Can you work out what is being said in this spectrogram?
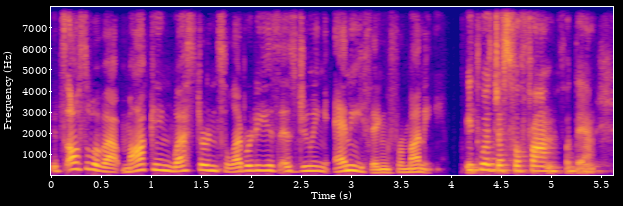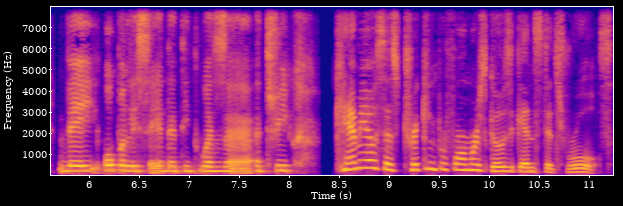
it's also about mocking Western celebrities as doing anything for money. It was just for fun for them. They openly said that it was a, a trick. Cameo says tricking performers goes against its rules.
